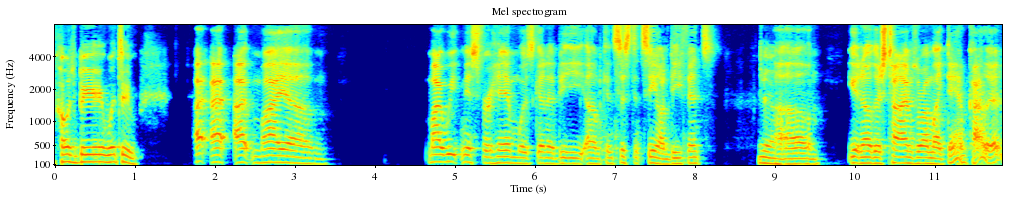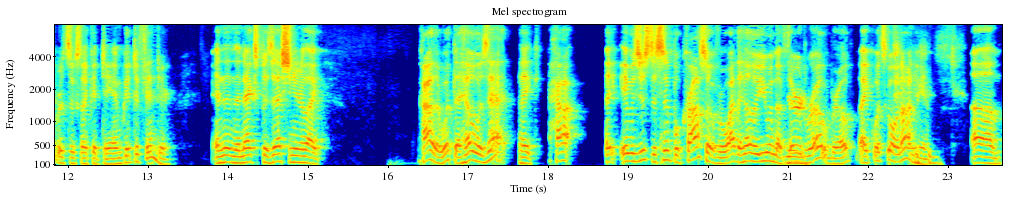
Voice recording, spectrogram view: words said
Coach Beard would too. I, I, I my um my weakness for him was going to be um, consistency on defense. Yeah. Um, you know, there's times where I'm like, damn, Kyler Edwards looks like a damn good defender. And then the next possession, you're like, Kyler, what the hell was that? Like, how? It was just a simple crossover. Why the hell are you in the third row, bro? Like, what's going on here? Um,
